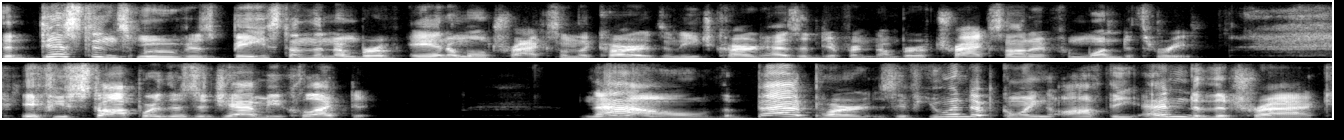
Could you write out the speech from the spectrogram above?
The distance move is based on the number of animal tracks on the cards, and each card has a different number of tracks on it from one to three. If you stop where there's a gem, you collect it. Now, the bad part is if you end up going off the end of the track,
